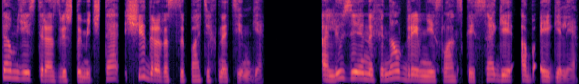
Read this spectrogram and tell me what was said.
Там есть разве что мечта щедро рассыпать их на тинге. Аллюзия на финал древнеисландской саги об Эгеле.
